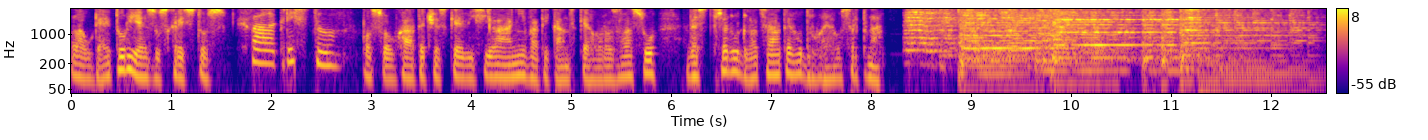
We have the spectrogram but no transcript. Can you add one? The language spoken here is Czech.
Laudetur Jezus Christus. Chvála Kristu. Posloucháte české vysílání Vatikánského rozhlasu ve středu 22. srpna.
